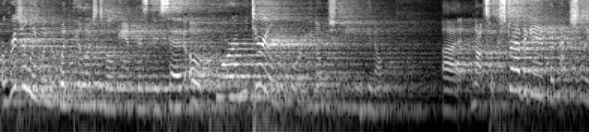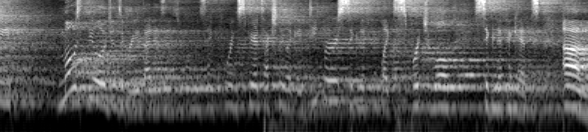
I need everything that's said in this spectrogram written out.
originally, when, when theologians were looking at this, they said, "Oh, poor and materially poor. You know, we should be, you know, uh, not so extravagant." But actually, most theologians agree that is, is when we say poor in spirit, it's actually like a deeper, significant, like spiritual significance. Um,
